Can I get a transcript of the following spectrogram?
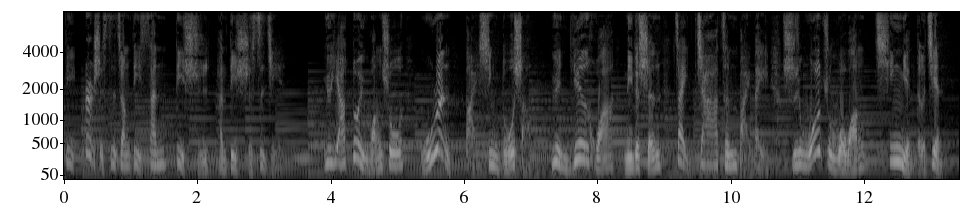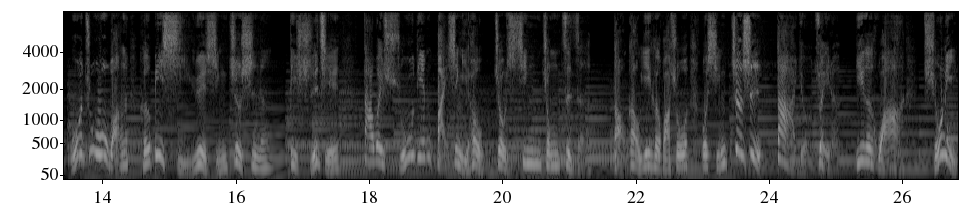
第二十四章第三、第十和第十四节。约押对王说：“无论百姓多少，愿耶和华你的神再加增百倍，使我主我王亲眼得见。”我主我王何必喜悦行这事呢？第十节，大卫数点百姓以后，就心中自责，祷告耶和华说：“我行这事大有罪了。耶和华啊，求你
